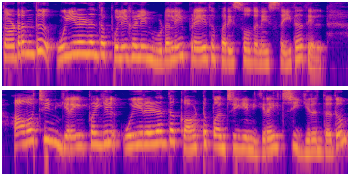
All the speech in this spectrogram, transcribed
தொடர்ந்து உயிரிழந்த புலிகளின் உடலை பிரேத பரிசோதனை செய்ததில் அவற்றின் இறைப்பையில் உயிரிழந்த காட்டுப்பன்றியின் இறைச்சி இருந்ததும்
